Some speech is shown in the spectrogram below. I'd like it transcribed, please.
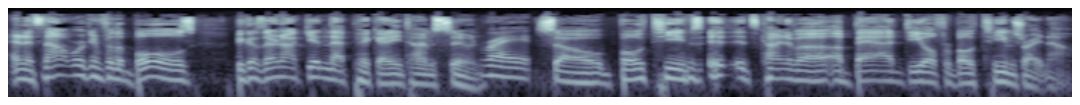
and it's not working for the Bulls because they're not getting that pick anytime soon. Right. So both teams, it, it's kind of a, a bad deal for both teams right now,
